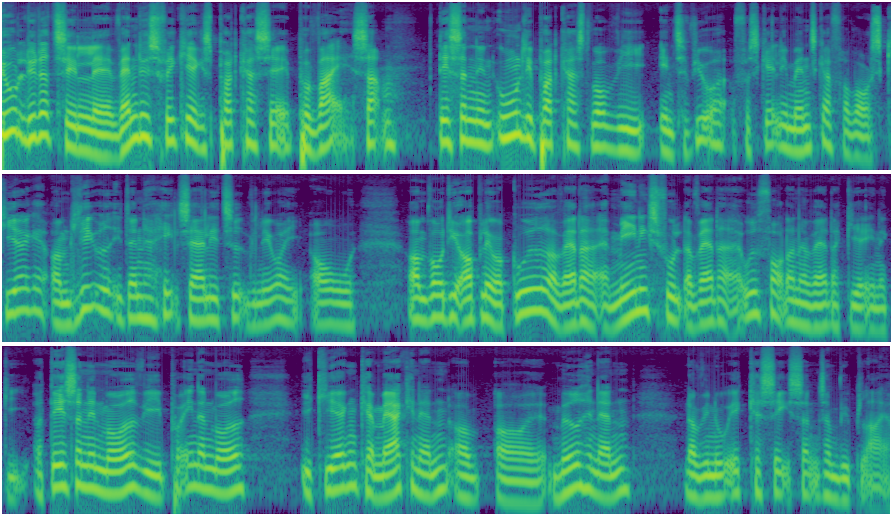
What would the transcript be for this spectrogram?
Du lytter til øh, Vandløs Frikirkes podcastserie På vej sammen. Det er sådan en ugenlig podcast, hvor vi interviewer forskellige mennesker fra vores kirke om livet i den her helt særlige tid, vi lever i, og øh, om hvor de oplever Gud, og hvad der er meningsfuldt, og hvad der er udfordrende, og hvad der giver energi. Og det er sådan en måde, vi på en eller anden måde i kirken kan mærke hinanden og, og øh, møde hinanden, når vi nu ikke kan se sådan, som vi plejer.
